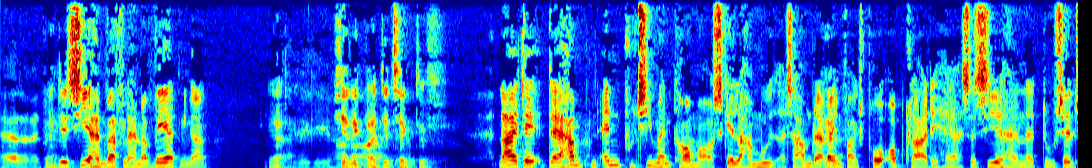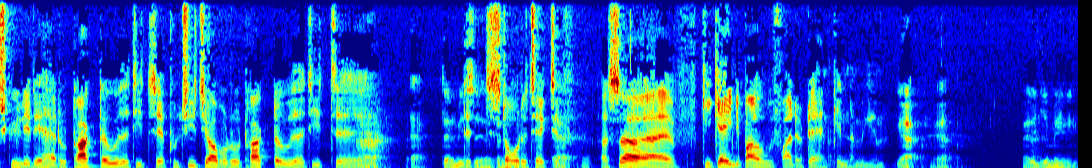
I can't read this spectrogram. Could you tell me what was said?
Ja, det er rigtigt. Det siger han i hvert fald, han har været en gang. Ja. lige Siger han ikke bare detective? Nej, det, da ham, den anden politimand kommer og skælder ham ud, altså ham, der ja. Rent faktisk prøver at opklare det her, så siger han, at du er selv skyld i det her. Du drak dig ud af dit uh, politijob, og du drak dig ud af dit uh, Ja, ja den viser jeg. det store detektiv. Ja. Og så uh, gik jeg egentlig bare ud fra, at det var der, han kendte ham igen. Ja, ja. Ja, det giver mening.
